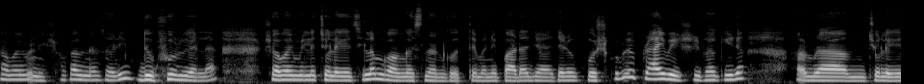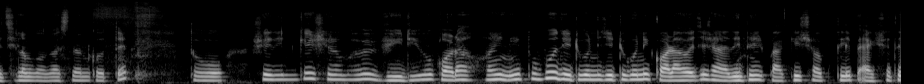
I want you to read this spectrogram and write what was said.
সবাই মানে সকাল না সরি দুপুরবেলা সবাই মিলে চলে গেছিলাম গঙ্গা স্নান করতে। মানে পাড়া যারা যারা উপোস করবে, প্রায় বেশিরভাগইরা আমরা চলে গেছিলাম গঙ্গা স্নান করতে। তো সেদিনকে সেরকমভাবে ভিডিও করা হয়নি। তবুও যেটুকুনি যেটুকুনি করা হয়েছে, সারাদিনের বাকি সব ক্লিপ একসাথে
